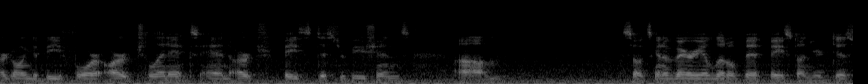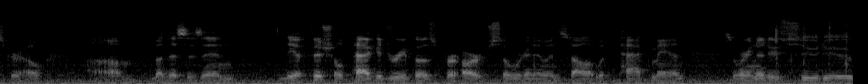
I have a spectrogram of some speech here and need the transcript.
are going to be for Arch Linux and Arch based distributions. Um, so it's going to vary a little bit based on your distro. Um, but this is in the official package repos for Arch, so we're going to install it with pacman. So we're going to do sudo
